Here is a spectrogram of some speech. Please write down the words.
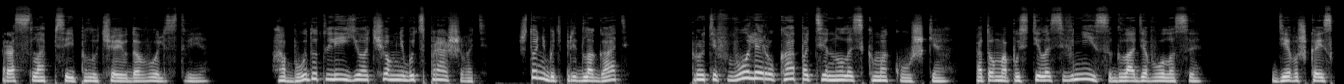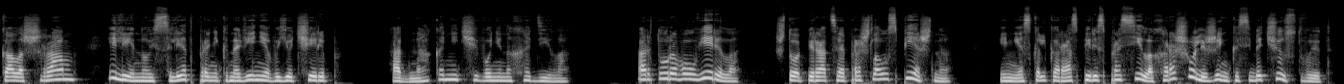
Расслабься и получай удовольствие. А будут ли ее о чем-нибудь спрашивать? Что-нибудь предлагать? Против воли рука подтянулась к макушке. Потом опустилась вниз, гладя волосы. Девушка искала шрам или иной след проникновения в ее череп. Однако ничего не находила. Артурова уверила, что операция прошла успешно, и несколько раз переспросила, хорошо ли Женька себя чувствует.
